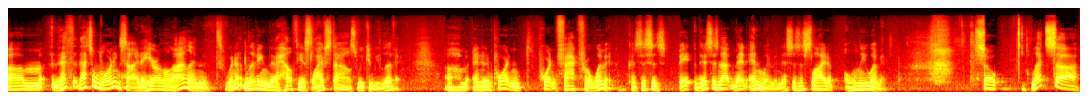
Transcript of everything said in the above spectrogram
um, that's, that's a warning sign here on Long Island. We're not living the healthiest lifestyles we can be living. Um, and an important, important fact for women, because this is, this is not men and women. This is a slide of only women. So let's uh,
